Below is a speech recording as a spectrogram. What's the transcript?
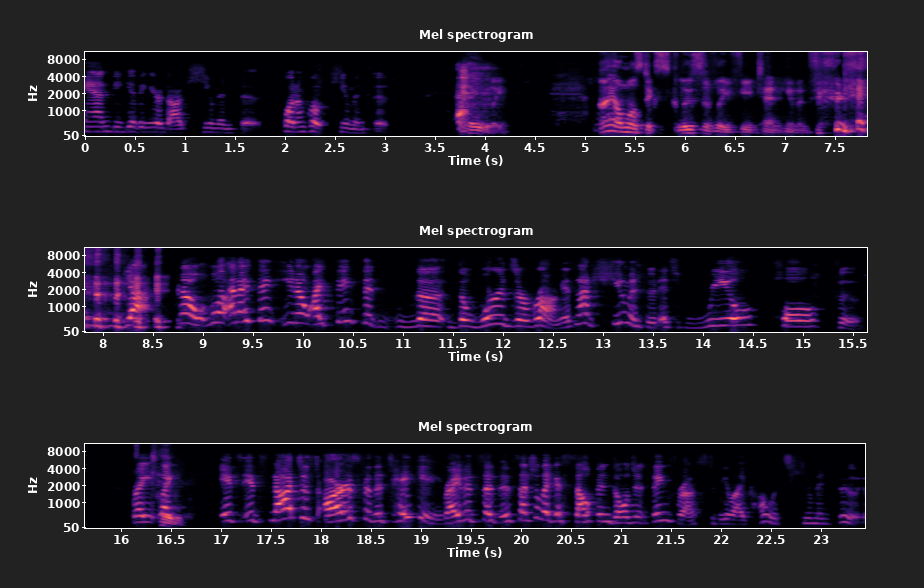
can be giving your dog human food, quote unquote human food. Totally. I almost exclusively feed Ten human food. yeah. No, well, and I think, you know, I think that the the words are wrong. It's not human food, it's real whole food. Right? Totally. Like it's it's not just ours for the taking, right? It's a, it's such a like a self-indulgent thing for us to be like, "Oh, it's human food."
